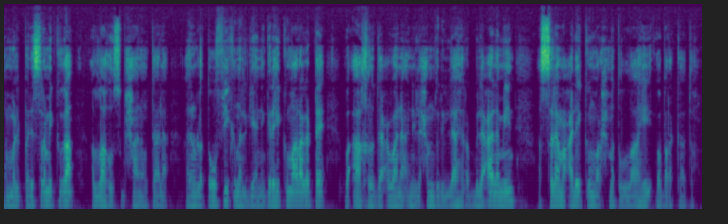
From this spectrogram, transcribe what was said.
നമ്മൾ പരിശ്രമിക്കുക. അള്ളാഹു സുബാനു താല അതിനുള്ള തൗഫീക്ക് നൽകി അനുഗ്രഹിക്കുമാറാകട്ടെ. വ ആഹ്റുദ് അനിൽ അഹമ്മദില്ലാഹി റബ്ബിൽ ആലമീൻ. അസ്സലാമു അലൈക്കും വറഹ്മത്തുള്ളാഹി വബറകാതുഹു.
